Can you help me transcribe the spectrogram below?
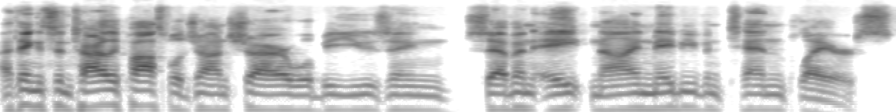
I think it's entirely possible Jon Scheyer will be using seven, eight, nine, maybe even 10 players.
